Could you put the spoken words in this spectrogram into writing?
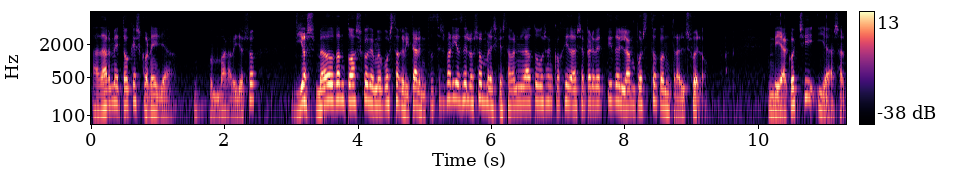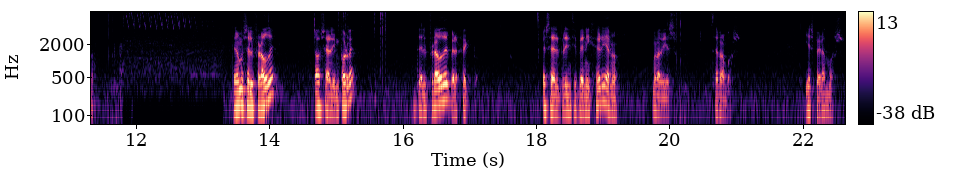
a darme toques con ella. Maravilloso. Dios, me ha dado tanto asco que me he puesto a gritar. Entonces varios de los hombres que estaban en el autobús han cogido a ese pervertido y lo han puesto contra el suelo. Vía Kochi y a Sano. Tenemos el fraude. O sea, el informe. Del fraude, perfecto. Ese del príncipe nigeriano. Maravilloso. Cerramos. Y esperamos.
